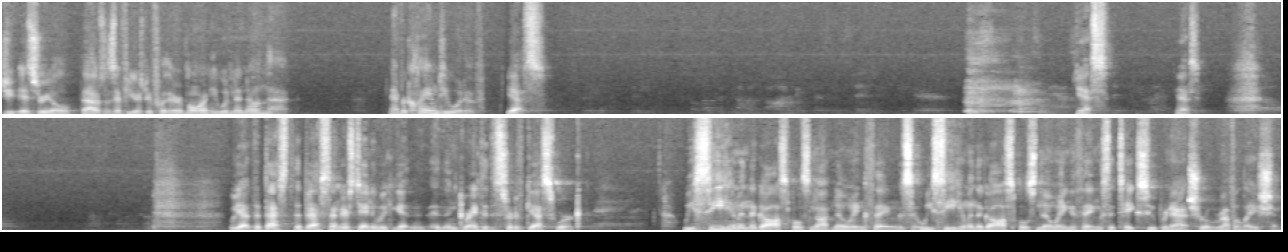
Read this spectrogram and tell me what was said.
Israel thousands of years before they were born. He wouldn't have known that. Never claimed he would have. Yes? Yes. Yes. Well, yeah, the best, the best understanding we can get, and, and granted, this is sort of guesswork. We see him in the Gospels not knowing things. We see him in the Gospels knowing things that take supernatural revelation.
